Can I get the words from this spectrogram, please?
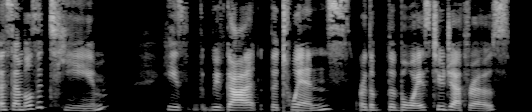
assembles a team he's we've got the twins or the the boys two jethros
